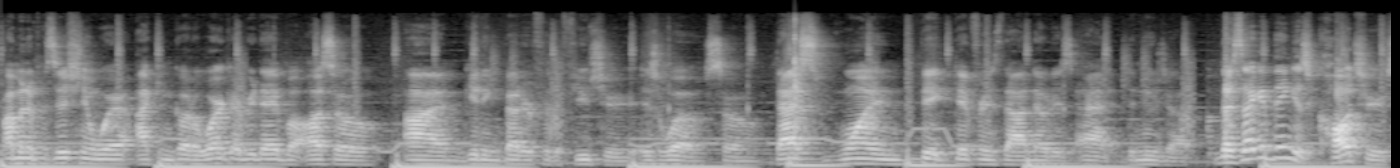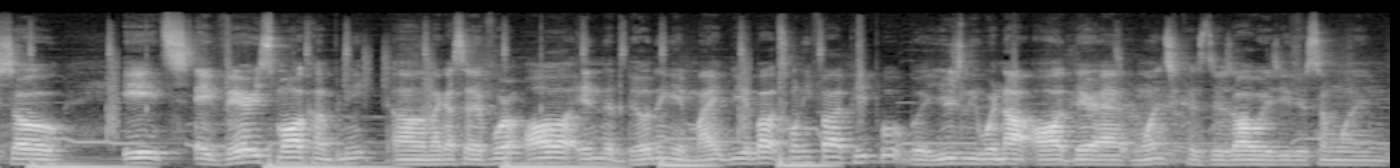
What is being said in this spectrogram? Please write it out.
I'm in a position where I can go to work every day, but also I'm getting better for the future as well. So that's one big difference that I noticed at the new job. The second thing is culture. So it's a very small company. Um, like I said, if we're all in the building, it might be about 25 people, but usually we're not all there at once because there's always either someone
